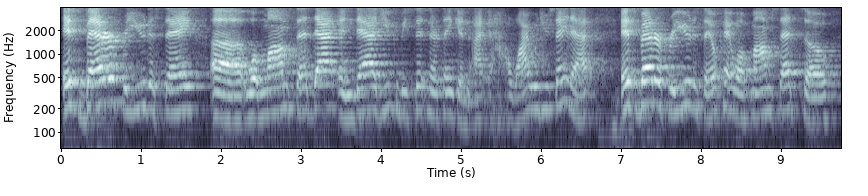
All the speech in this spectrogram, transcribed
It's better for you to say, uh, well, mom said that, and dad, you could be sitting there thinking, why would you say that? It's better for you to say, okay, well, mom said so,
